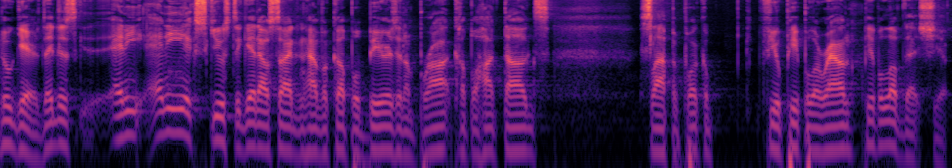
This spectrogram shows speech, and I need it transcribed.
Who cares? They just any any excuse to get outside and have a couple beers and a brat, couple hot dogs, slap a, a few people around. People love that shit.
